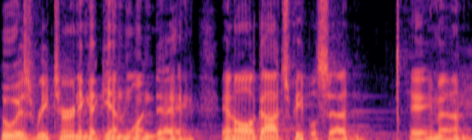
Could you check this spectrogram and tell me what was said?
who is returning again one day. And all God's people said, Amen.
